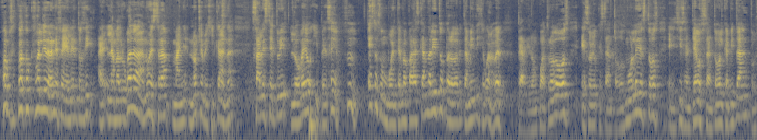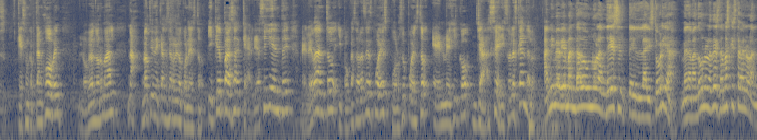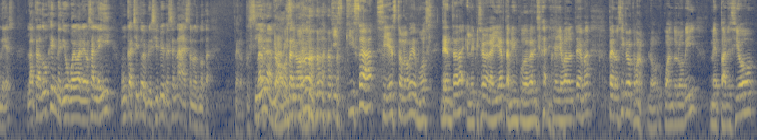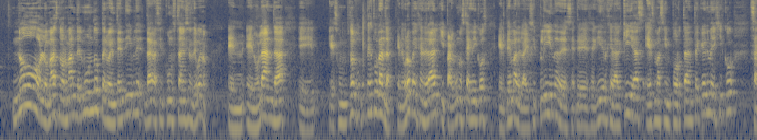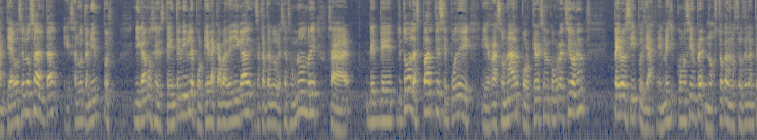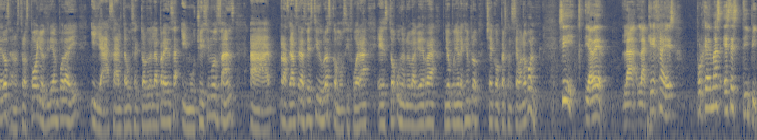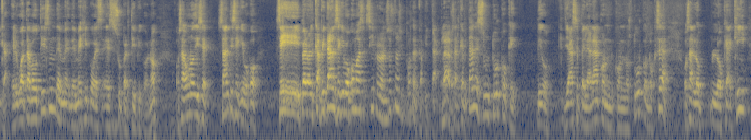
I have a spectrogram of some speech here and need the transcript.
Fue, el día de la NFL, entonces en la madrugada nuestra, noche mexicana, sale este tweet, lo veo y pensé, "Hmm, esto es un buen tema para escandalito, pero también dije, bueno, a ver, perdieron 4-2, es obvio que están todos molestos, eh, si Santiago se saltó el capitán, pues que es un capitán joven, lo veo normal, no, no tiene que hacer ruido con esto. ¿Y qué pasa? Que al día siguiente me levanto y pocas horas después, por supuesto, en México ya se hizo el escándalo. A mí me había mandado un holandés el- de la historia, me la mandó un holandés, nada más que estaba en holandés, la traduje y me dio hueva o sea, leí un cachito del principio y pensé, nah, esto no es nota. Pero pues sí Claro, era, ¿no? O sea, Quizá, si esto lo vemos de entrada, el episodio de ayer también pudo haber ya, ya llevado el tema, pero sí creo que, bueno, lo- cuando lo vi, me pareció no lo más normal del mundo, pero entendible, dadas las circunstancias de, bueno, en, en Holanda, eh, es un. Deja Holanda, en Europa en general y para algunos técnicos, el tema de la disciplina, de, de, seguir jerarquías, es más importante que en México. Santiago se lo salta, es algo también, pues, digamos, este, entendible porque él acaba de llegar, está tratando de hacerse un nombre, o sea, de, de, de todas las partes se puede eh, razonar por qué reaccionan como reaccionan. Pero sí, pues ya, en México, como siempre, nos tocan a nuestros delanteros, a nuestros pollos, dirían por ahí, y ya salta un sector de la prensa y muchísimos fans a rasgarse las vestiduras como si fuera esto una nueva guerra. Yo ponía el ejemplo, Checo Pérez con Esteban Ocon. Sí, y a ver, la, la queja es, porque además esta es típica, el guatabautismo de, de México es súper típico, ¿no? O sea, uno dice, Santi se equivocó. Sí, pero el capitán se equivocó más. Sí, pero a nosotros nos importa el capitán. Claro. O sea, el capitán es un turco que digo, ya se peleará con, con los turcos, lo que sea. O sea, lo, lo, que aquí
